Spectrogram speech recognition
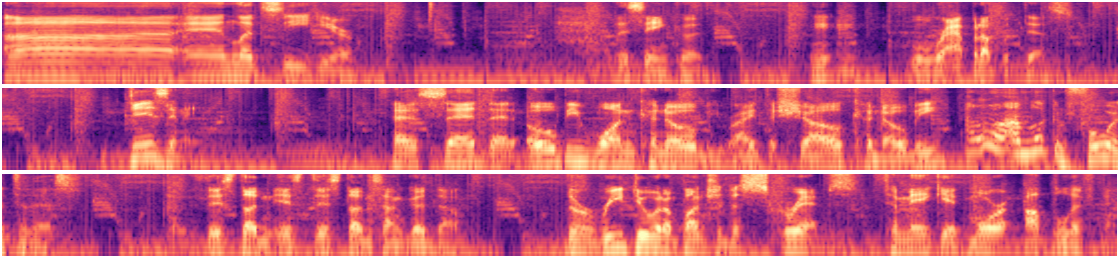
Uh, and let's see here. This ain't good. Mm-mm. We'll wrap it up with this. Disney has said that Obi Wan Kenobi, right, the show Kenobi. I don't know. I'm looking forward to this. This doesn't is this doesn't sound good though. They're redoing a bunch of the scripts to make it more uplifting.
